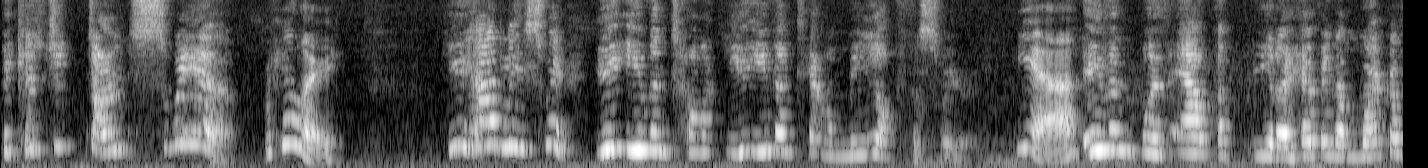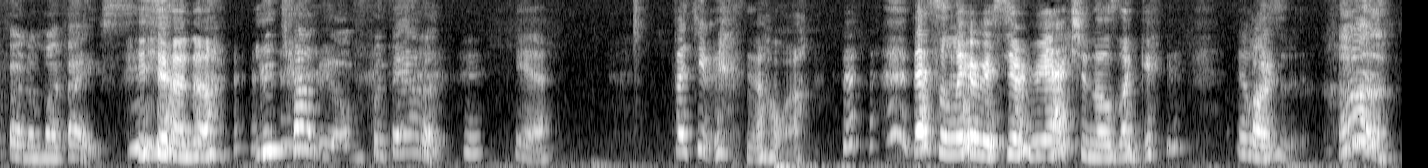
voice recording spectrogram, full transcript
Because you don't swear. Really? You hardly swear. You even tell you even tell me off for swearing, Yeah. even without a, you know having a microphone in my face. yeah. No. You tell me off without it. Yeah. But you. Oh well. That's hilarious. Your reaction. I was like, it was. Huh?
